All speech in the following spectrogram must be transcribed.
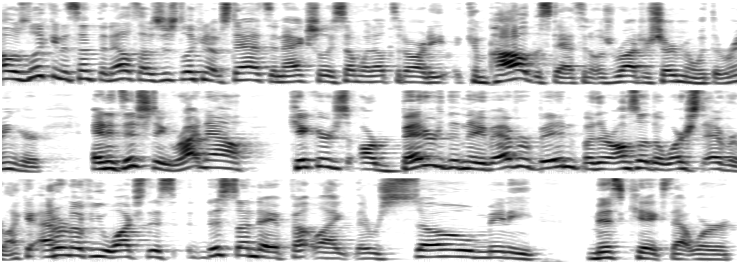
I was looking at something else. I was just looking up stats, and actually, someone else had already compiled the stats, and it was Roger Sherman with the Ringer. And it's interesting right now. Kickers are better than they've ever been, but they're also the worst ever. Like I don't know if you watched this this Sunday. It felt like there were so many missed kicks that were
